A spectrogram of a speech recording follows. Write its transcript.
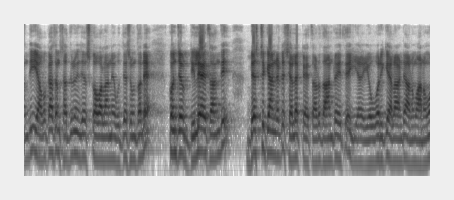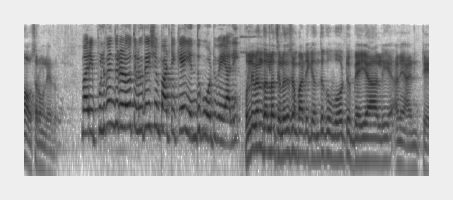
ఉంది. ఈ అవకాశాన్ని సద్వినియోగం చేసుకోవాలనే ఉద్దేశంతోనే కొంచెం డిలే అవుతుంది. బెస్ట్ క్యాండిడేట్ సెలెక్ట్ అవుతాడు. దాంట్లో అయితే ఎవరికి ఎలాంటి అనుమానము అవసరం లేదు. మరి పులివెందులలో తెలుగుదేశం పార్టీకే ఎందుకు ఓటు వేయాలి? పులివెందుల్లో తెలుగుదేశం పార్టీకి ఎందుకు ఓటు వేయాలి అని అంటే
